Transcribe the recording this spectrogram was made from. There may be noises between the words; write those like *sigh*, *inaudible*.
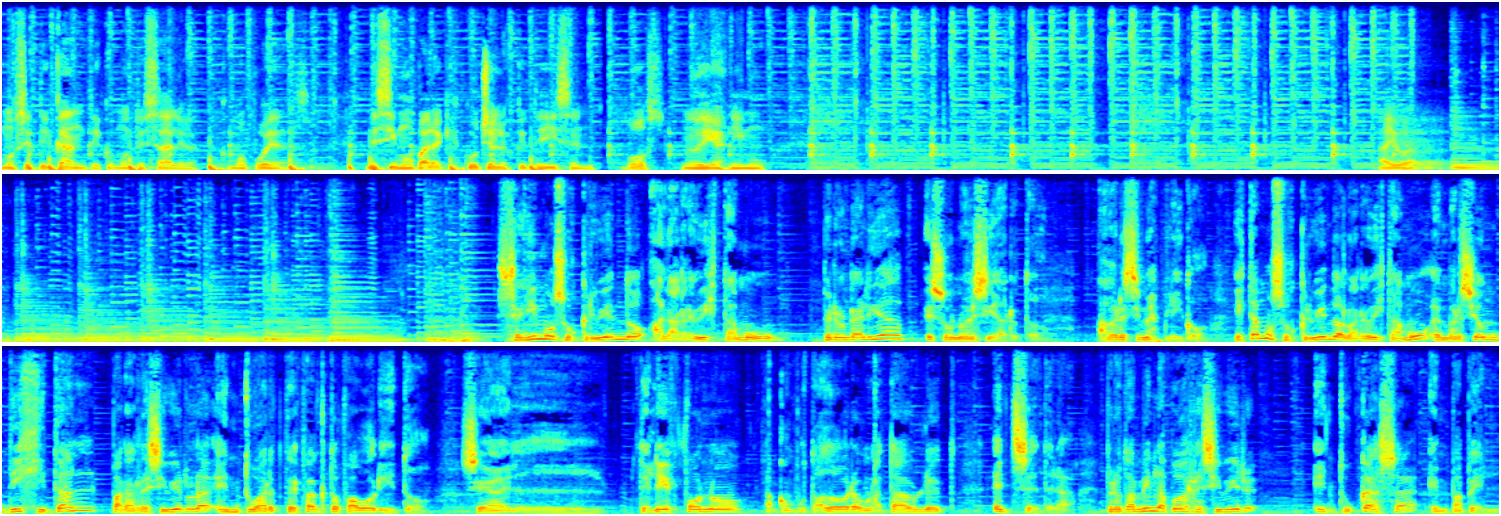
como se te cante, como te salga, como puedas. Decimos para que escuchen los que te dicen, vos no digas ni mu. Ahí va. Seguimos suscribiendo a la revista Mu, pero en realidad eso no es cierto. A ver si me explico. Estamos suscribiendo a la revista Mu en versión digital para recibirla en tu artefacto favorito, sea el teléfono, la computadora, una tablet, etc. Pero también la puedes recibir en tu casa en papel.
